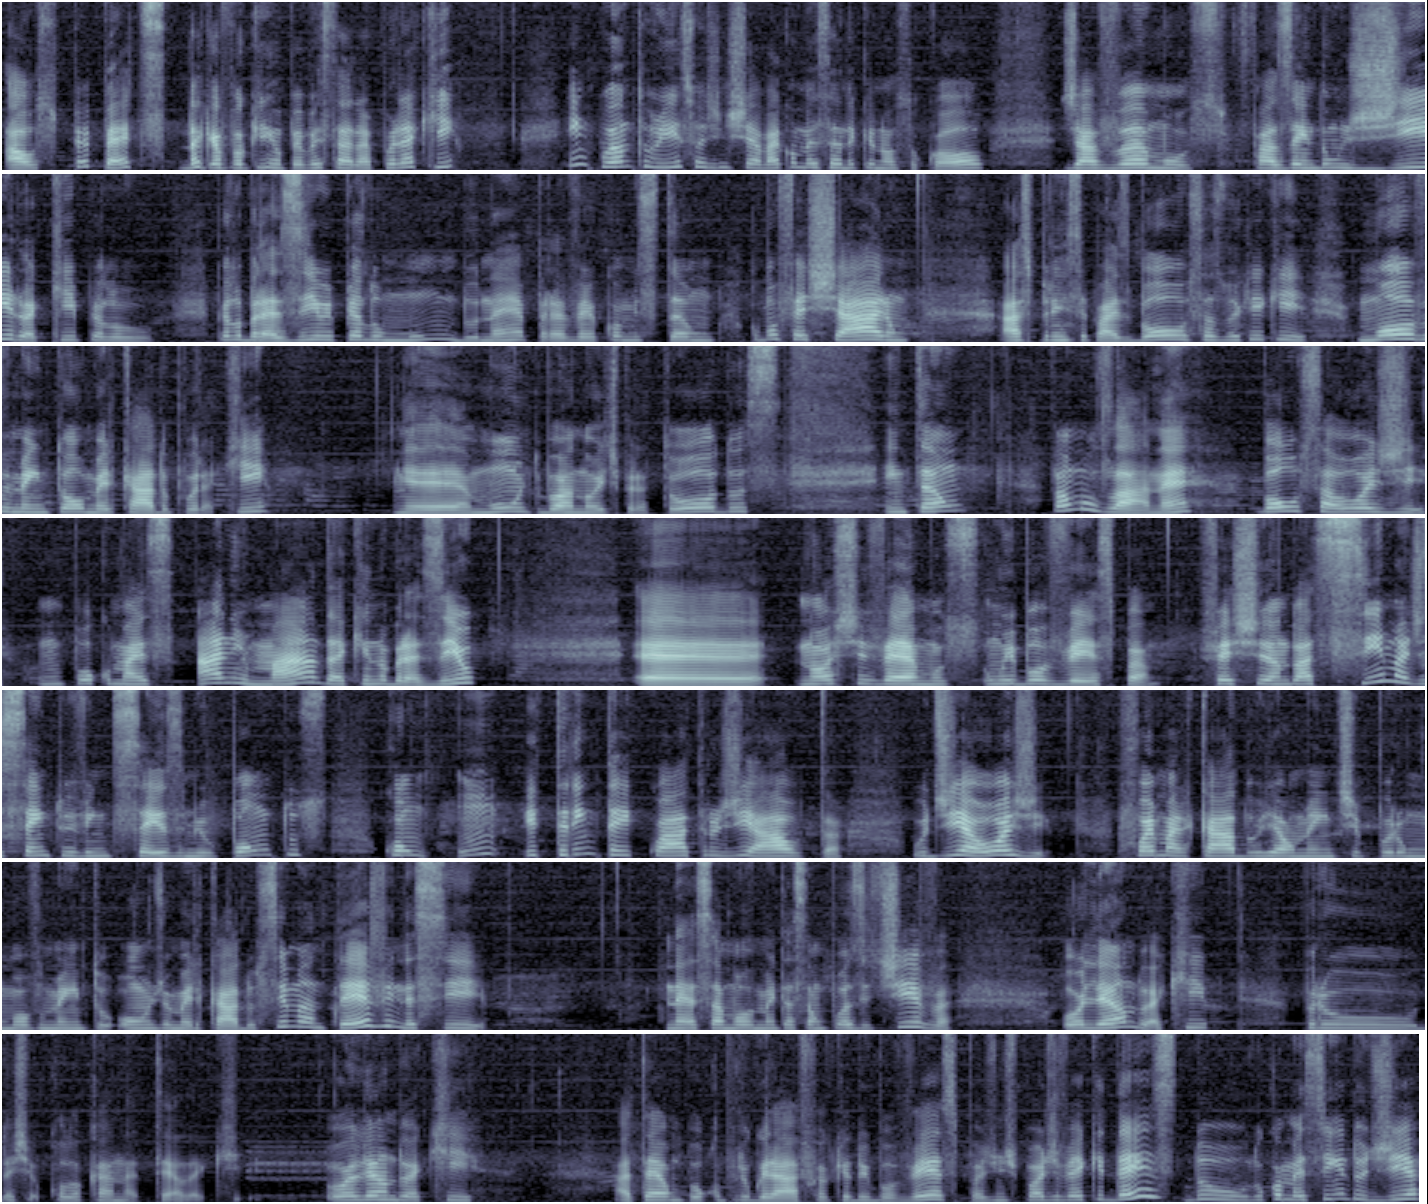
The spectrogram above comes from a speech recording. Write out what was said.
aos pepetes. Daqui a pouquinho o Pepe estará por aqui. Enquanto isso, a gente já vai começando aqui o nosso call. Já vamos fazendo um giro aqui pelo, pelo Brasil e pelo mundo, né? Para ver como estão, como fecharam as principais bolsas, o que, que movimentou o mercado por aqui. É, muito boa noite para todos. Então, vamos lá, né? Bolsa hoje um pouco mais animada aqui no Brasil. É, nós tivemos um Ibovespa fechando acima de 126 mil pontos, com 1,34 de alta. O dia hoje foi marcado realmente por um movimento onde o mercado se manteve nesse, nessa movimentação positiva. Olhando aqui pro. Deixa eu colocar na tela aqui. Olhando aqui até um pouco para o gráfico aqui do Ibovespa, a gente pode ver que desde do, do comecinho do dia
